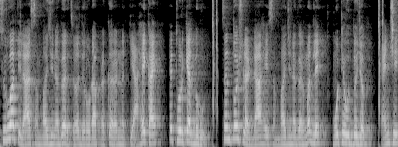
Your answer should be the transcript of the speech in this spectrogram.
सुरुवातीला संभाजीनगरचं दरोडा प्रकरण नक्की आहे काय हे थोडक्यात बघू. संतोष लड्डा हे संभाजीनगर मधले मोठे उद्योजक. त्यांची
